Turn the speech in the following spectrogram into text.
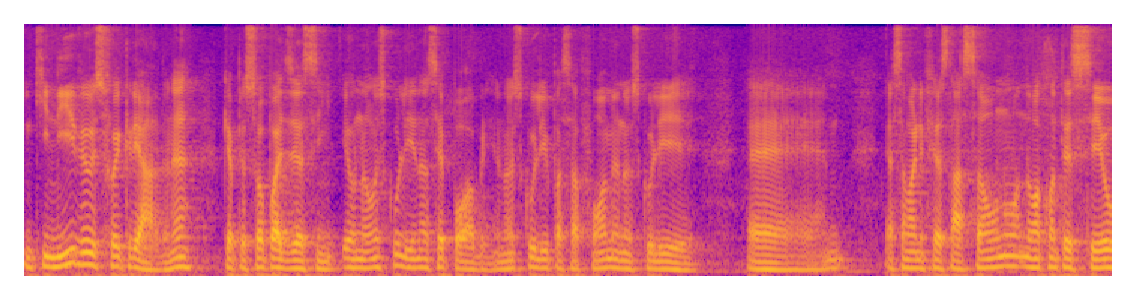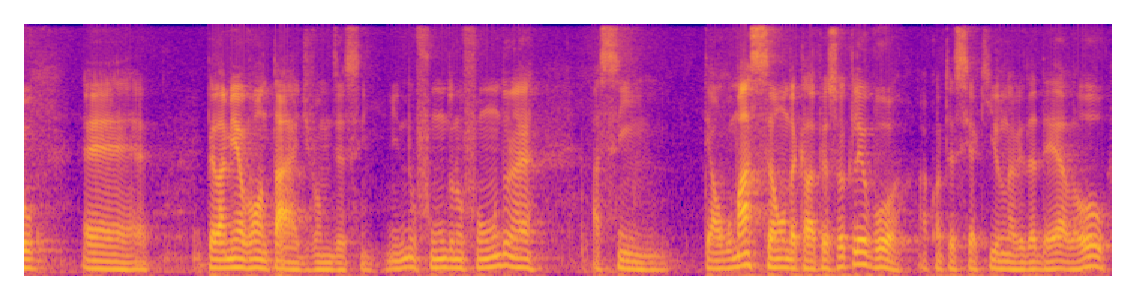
Em que nível isso foi criado, né? Porque a pessoa pode dizer assim: eu não escolhi nascer pobre, eu não escolhi passar fome, eu não escolhi é, essa manifestação não, não aconteceu é, pela minha vontade, vamos dizer assim. E no fundo, no fundo, né, assim, tem alguma ação daquela pessoa que levou a acontecer aquilo na vida dela, ou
